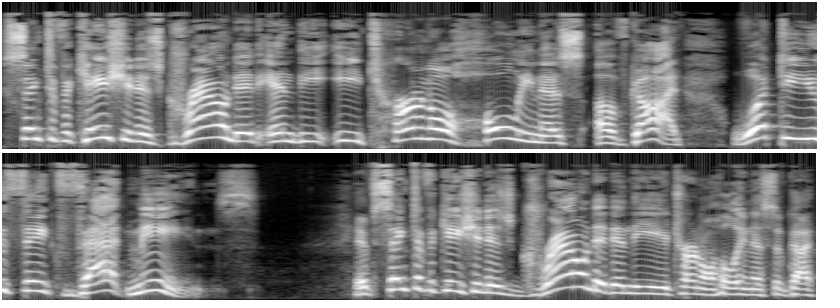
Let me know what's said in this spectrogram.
Sanctification is grounded in the eternal holiness of God. What do you think that means? If sanctification is grounded in the eternal holiness of God,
